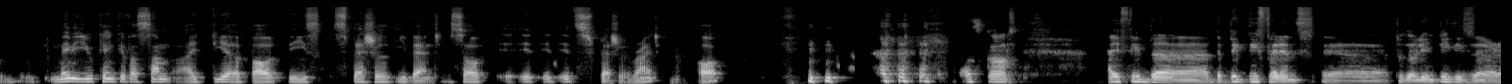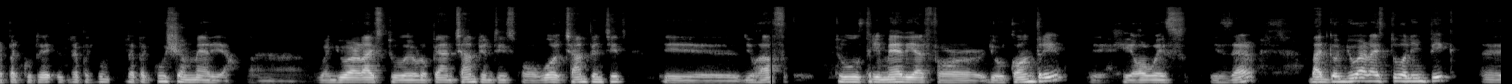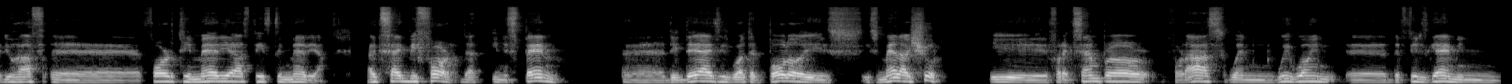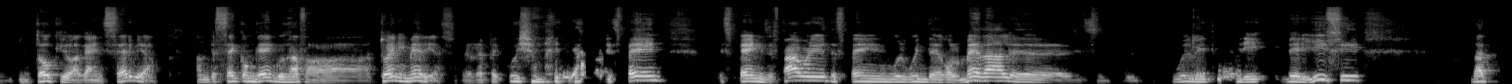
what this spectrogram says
maybe you can give us some idea about these special event so it, it, it's special right or of course. I think the the big difference uh, to the Olympics is the repercu- repercu- repercussion media. Uh, when you arrive to European Championships or World Championships, uh, you have two, three media for your country. he always is there. But when you arrive to Olympic, uh, you have uh, 14 media, 15 media. I said before that in Spain, uh, the idea is water polo is, is medal sure for example, for us, when we won the first game in, in Tokyo against Serbia, and the second game we have uh, 20 medias, the repercussion media from Spain. Spain is the favorite. Spain will win the gold medal. Uh, it will be very, very easy. But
